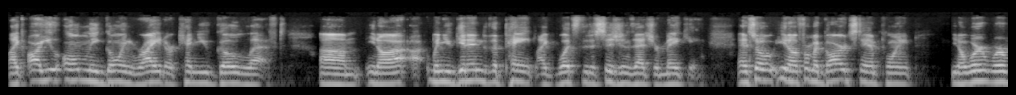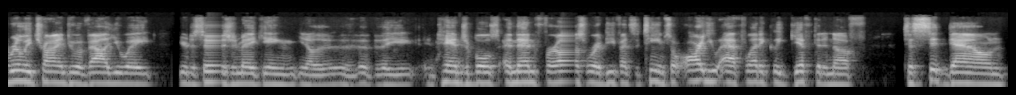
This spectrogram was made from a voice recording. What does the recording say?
Like, are you only going right or can you go left? Um, you know, when you get into the paint, like what's the decisions that you're making? And so, you know, from a guard standpoint, you know, we're we're really trying to evaluate your decision making, you know, the, the, the, intangibles, and then for us, we're a defensive team. So, are you athletically gifted enough to sit down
